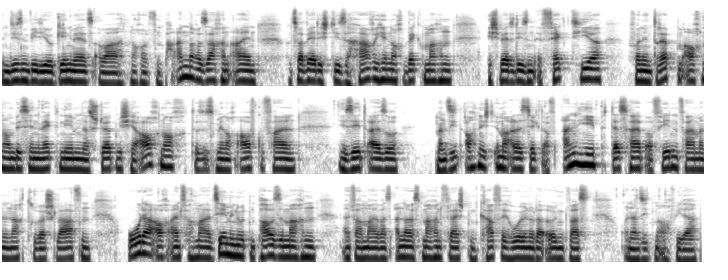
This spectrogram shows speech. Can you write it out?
In diesem Video gehen wir jetzt aber noch auf ein paar andere Sachen ein. Und zwar werde ich diese Haare hier noch wegmachen. Ich werde diesen Effekt hier von den Treppen auch noch ein bisschen wegnehmen. Das stört mich hier auch noch. Das ist mir noch aufgefallen. Ihr seht also, man sieht auch nicht immer alles direkt auf Anhieb. Deshalb auf jeden Fall mal eine Nacht drüber schlafen. Oder auch einfach mal 10 Minuten Pause machen. Einfach mal was anderes machen. Vielleicht einen Kaffee holen oder irgendwas. Und dann sieht man auch wieder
